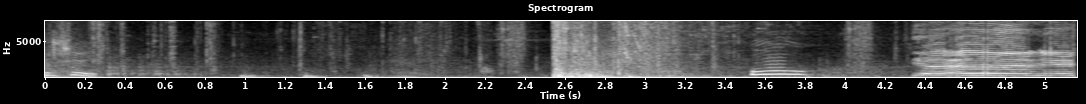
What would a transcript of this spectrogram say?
كل شيء اوه يا عين يا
